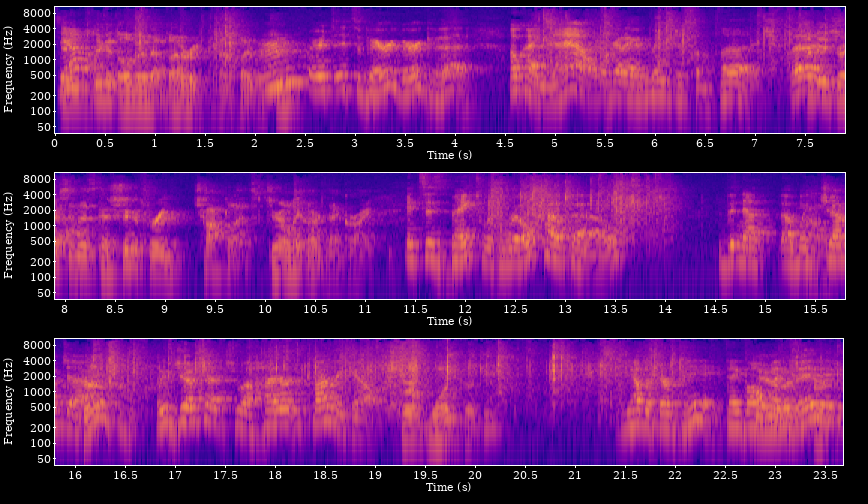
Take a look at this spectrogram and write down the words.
Yeah. And you still get a little bit of that buttery kind of flavor too. Mm, it, it's very, very good. Okay, now we're gonna move to some fudge. Fudge. I'm interested in this because sugar-free chocolates generally aren't that great. It says baked with real cocoa. The- Now uh, we've Wow. jumped up. We've jumped up to 130 calories. For one cookie? Yeah, but they're big. They've all yeah, been that's big. true.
